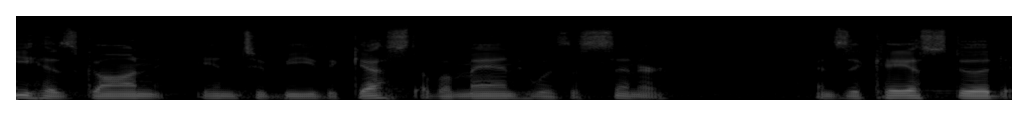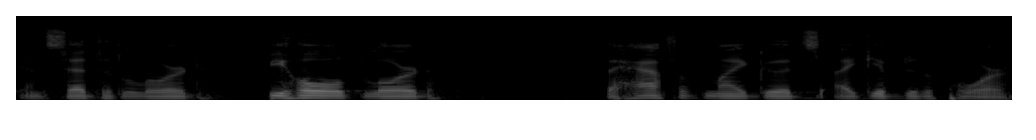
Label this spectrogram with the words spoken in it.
He has gone in to be the guest of a man who is a sinner. And Zacchaeus stood and said to the Lord, Behold, Lord, the half of my goods I give to the poor.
